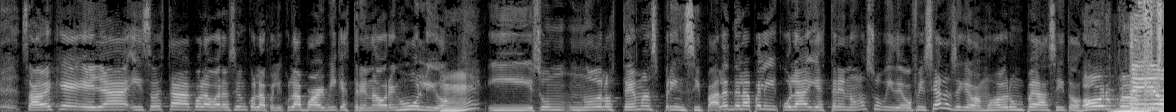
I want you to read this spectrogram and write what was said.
Sabes que ella hizo esta colaboración con la película Barbie que estrena ahora en julio y es un- uno de los temas principales de la película y estrenó su video oficial, así que vamos a ver un pedacito. Ahora un pedacito.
